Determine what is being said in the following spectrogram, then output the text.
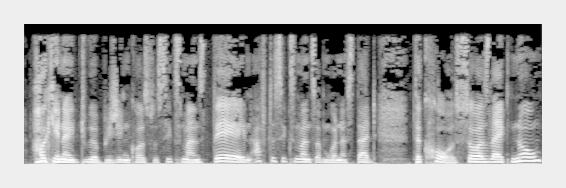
how can I do a bridging course for six months there? And after six months, I'm going to start the course. So I was like, no,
